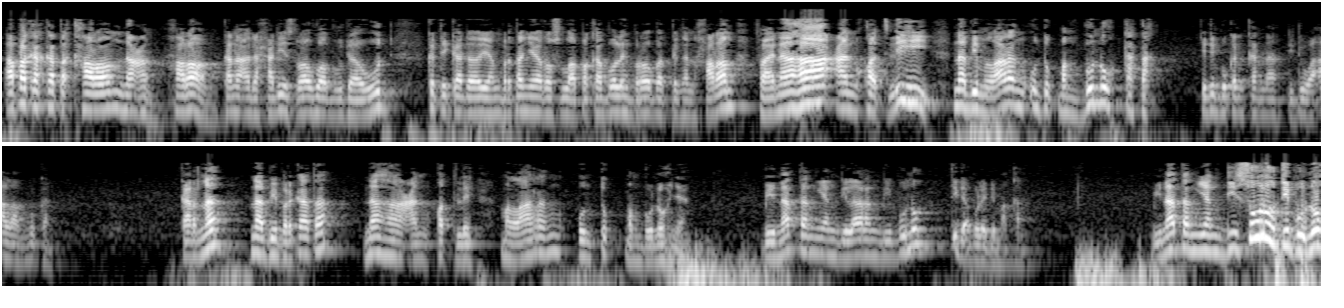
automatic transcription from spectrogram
Apakah kata haram? Naam, haram. Karena ada hadis rawahu Abu Dawud ketika ada yang bertanya Rasulullah apakah boleh berobat dengan haram? Fanaha an qatlihi. Nabi melarang untuk membunuh katak. Jadi bukan karena di dua alam, bukan. Karena Nabi berkata, naha an qatlih, melarang untuk membunuhnya. Binatang yang dilarang dibunuh tidak boleh dimakan. Binatang yang disuruh dibunuh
